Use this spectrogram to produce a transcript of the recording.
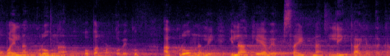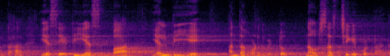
ಮೊಬೈಲ್ನ ಕ್ರೋಮ್ನ ಓಪನ್ ಮಾಡ್ಕೋಬೇಕು. ಆ ಕ್ರೋಮ್ನಲ್ಲಿ ಇಲಾಖೆಯ ವೆಬ್ಸೈಟ್ನ ಲಿಂಕ್ ಆಗಿರ್ತಕ್ಕಂತಹ S A T S bar L B A ಅಂತ ಹೊಡೆದುಬಿಟ್ಟು ನಾವು ಸರ್ಚಿಗೆ ಕೊಟ್ಟಾಗ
